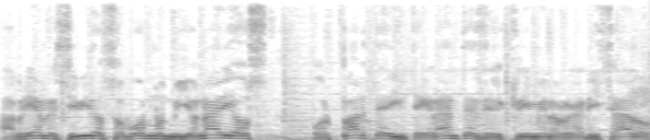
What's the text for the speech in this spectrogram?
habrían recibido sobornos millonarios por parte de integrantes del crimen organizado.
